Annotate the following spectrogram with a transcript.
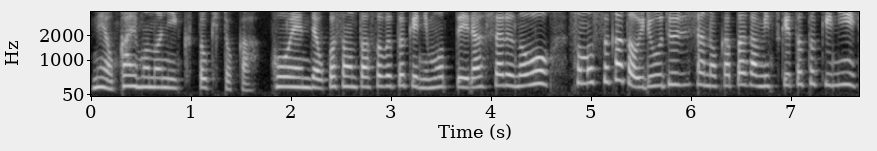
ね、お買い物に行く時とか公園でお子さんと遊ぶ時に持っていらっしゃるのをその姿を医療従事者の方が見つけた時に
